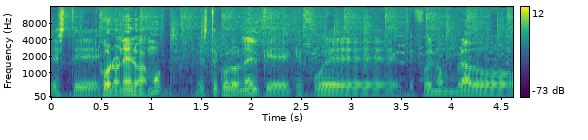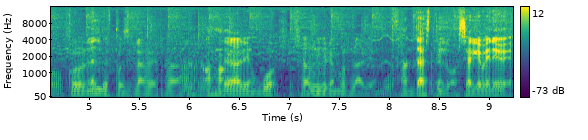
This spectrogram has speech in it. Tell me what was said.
este, Coronel Bamut. este coronel que, que fue que fue nombrado coronel después de la guerra Ajá. del Alien Wars. O sea, Mm. viviremos la Alien Wars. Fantástico. O sea que veré.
